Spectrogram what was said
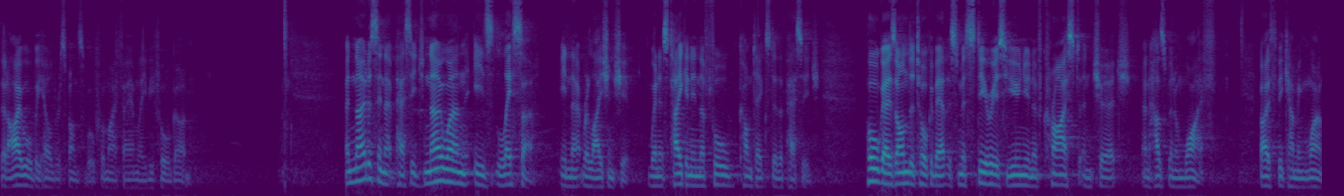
that I will be held responsible for my family before God. And notice in that passage, no one is lesser in that relationship when it's taken in the full context of the passage. Paul goes on to talk about this mysterious union of Christ and church and husband and wife both becoming one.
